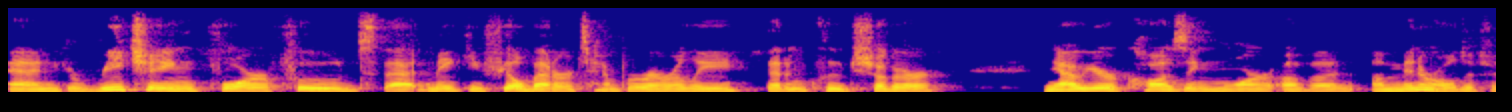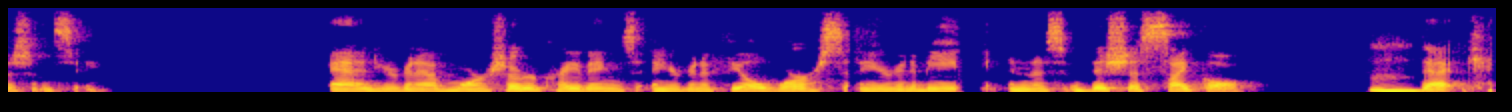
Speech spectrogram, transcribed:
and you're reaching for foods that make you feel better temporarily, that include sugar, now you're causing more of a, a mineral deficiency. And you're going to have more sugar cravings, and you're going to feel worse, and you're going to be in this vicious cycle Mhm. that can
